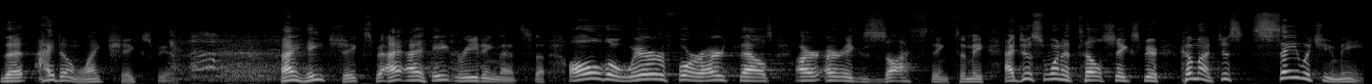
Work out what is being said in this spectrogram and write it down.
that I don't like Shakespeare. I hate Shakespeare. I, I, hate reading that stuff. All the wherefore art thou's are, are exhausting to me. I just want to tell Shakespeare, come on, just say what you mean.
